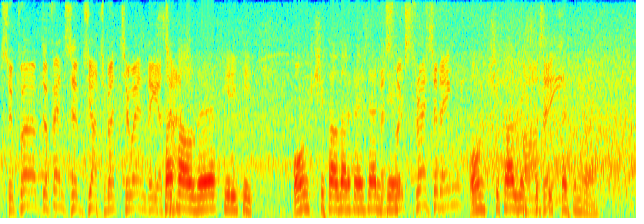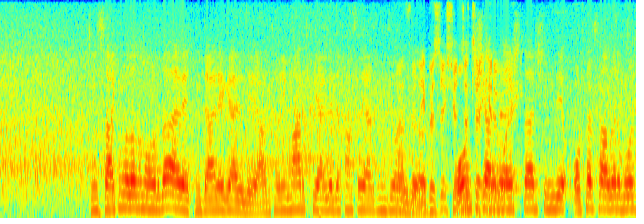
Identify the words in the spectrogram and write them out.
Superb defensive judgment to end the Kısa attack. kaldı free kick. 10 kişi kaldı arkadaşlar. This Ce- looks threatening. 10 kişi kaldı Leicester Vardy. City takımı. Şimdi sakin olalım orada. Evet müdahale geldi. Anthony Martial de defansa yardımcı oldu. positioned to 10 kişi arkadaşlar. Şimdi orta sahaları boş.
